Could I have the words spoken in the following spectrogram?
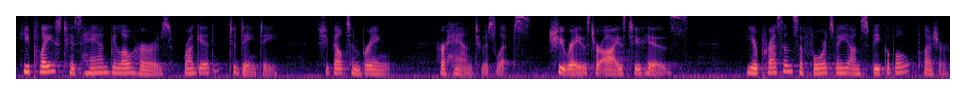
He placed his hand below hers, rugged to dainty. She felt him bring her hand to his lips. She raised her eyes to his. Your presence affords me unspeakable pleasure,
